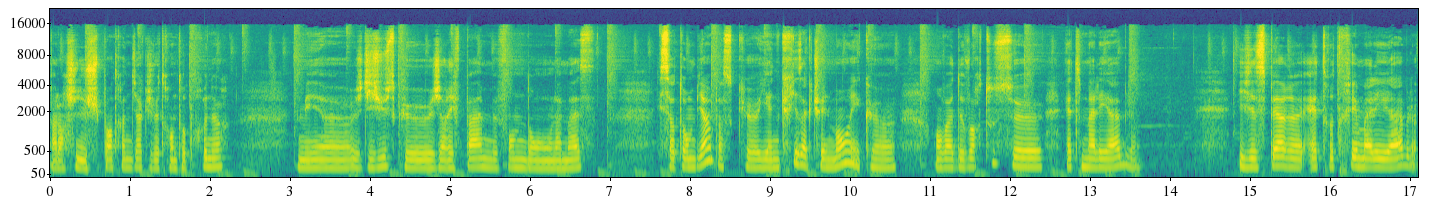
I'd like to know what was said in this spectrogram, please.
Alors je ne suis pas en train de dire que je vais être entrepreneur, mais je dis juste que j'arrive pas à me fondre dans la masse. Et ça tombe bien parce qu'il y a une crise actuellement et qu'on va devoir tous être malléables. Et j'espère être très malléable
